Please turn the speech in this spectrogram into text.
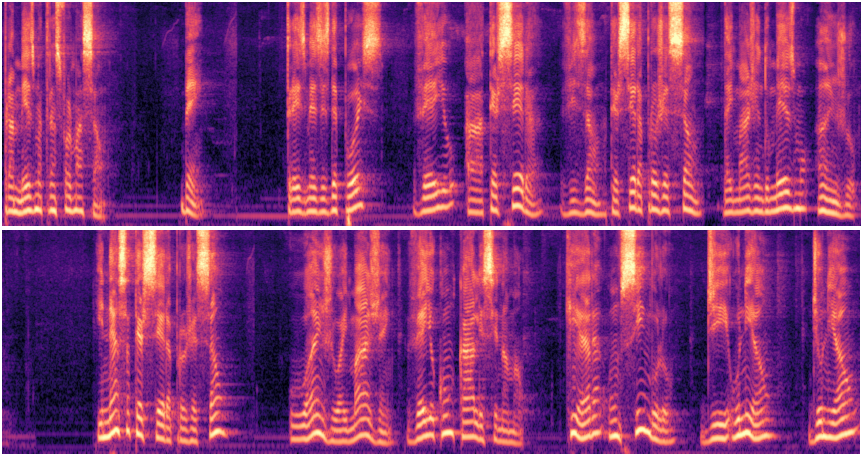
para a mesma transformação. Bem, três meses depois veio a terceira visão, a terceira projeção da imagem do mesmo anjo. E nessa terceira projeção, o anjo, a imagem, veio com um cálice na mão, que era um símbolo de união, de união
